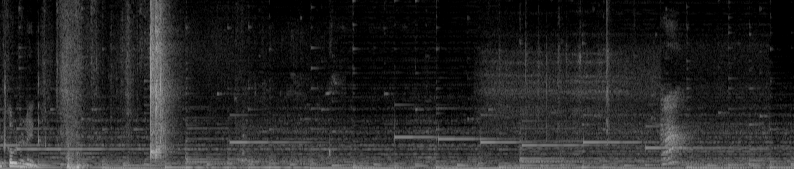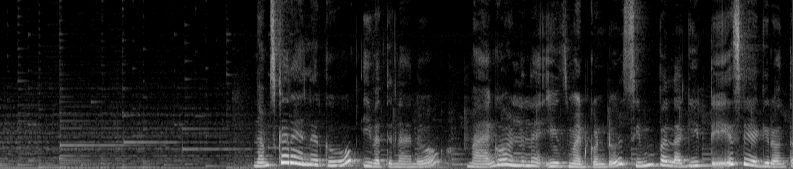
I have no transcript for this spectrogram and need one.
ಎತ್ಕೊಬಿಡೋಣ ಇದು. ನಮಸ್ಕಾರ ಎಲ್ಲರಿಗೂ. ಇವತ್ತು ನಾನು ಮ್ಯಾಂಗೋ ಹಣ್ಣನ್ನು ಯೂಸ್ ಮಾಡಿಕೊಂಡು ಸಿಂಪಲ್ಲಾಗಿ ಟೇಸ್ಟಿಯಾಗಿರೋಂಥ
